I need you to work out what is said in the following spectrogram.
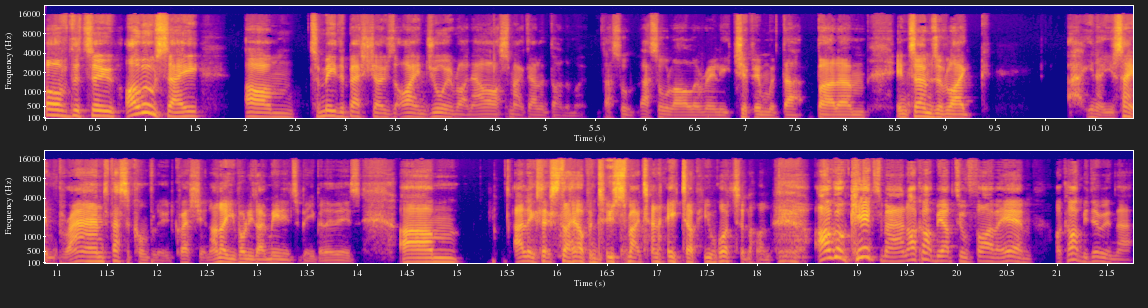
of the two. I will say, um, to me, the best shows that I enjoy right now are SmackDown and Dynamite. That's all. That's all I'll really chip in with that. But um, in terms of like you know, you're saying brand. That's a convoluted question. I know you probably don't mean it to be, but it is. Um, Alex, let's stay up and do SmackDown AW watching on. I've got kids, man. I can't be up till 5 a.m. I can't be doing that.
